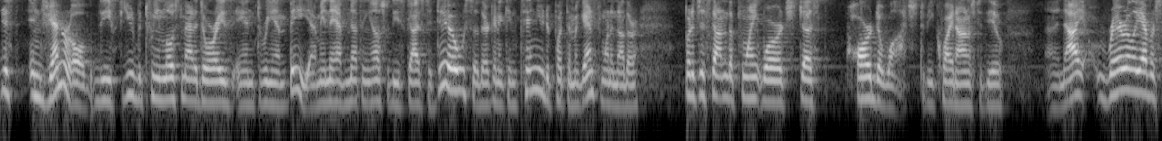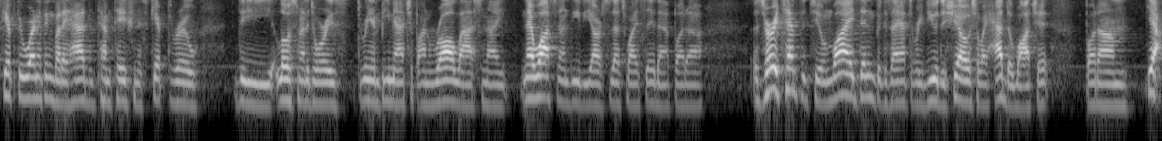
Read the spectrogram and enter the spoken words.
just in general, the feud between Los Matadores and 3MB. I mean, they have nothing else for these guys to do, so they're going to continue to put them against one another but it's just gotten to the point where it's just hard to watch, to be quite honest with you. And I rarely ever skip through anything, but I had the temptation to skip through the Los Matadores 3MB matchup on Raw last night. And I watched it on DVR, so that's why I say that. But uh, I was very tempted to, and why I didn't, because I have to review the show, so I had to watch it. But um, yeah,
